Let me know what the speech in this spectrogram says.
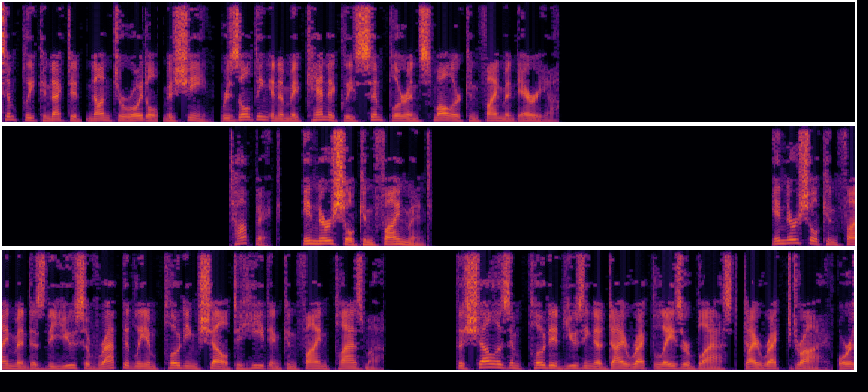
simply connected machine, resulting in a mechanically simpler and smaller confinement area. Inertial confinement Inertial confinement is the use of rapidly imploding shell to heat and confine plasma. The shell is imploded using a direct laser blast direct drive or a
